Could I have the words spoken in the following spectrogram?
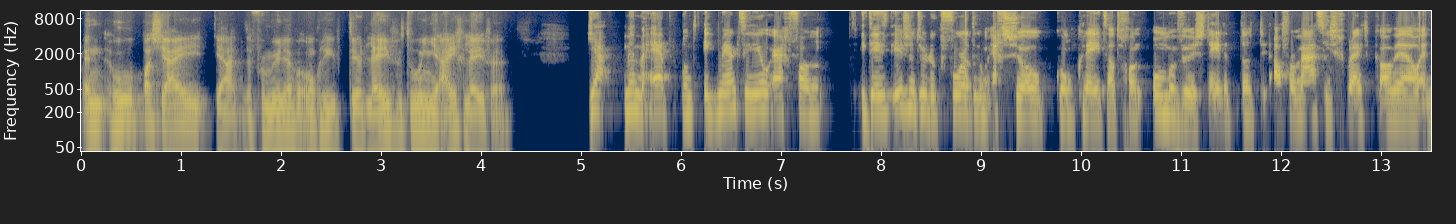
En hoe pas jij ja, de formule van ongelimiteerd leven toe in je eigen leven? Ja, met mijn app. Want ik merkte heel erg van. Ik deed het eerst natuurlijk voordat ik hem echt zo concreet had, gewoon onbewust. Dat, dat affirmaties gebruikte ik al wel. En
